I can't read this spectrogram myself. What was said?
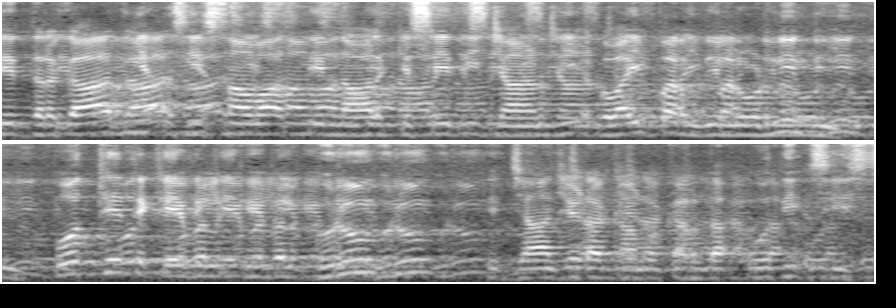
ਤੇ ਦਰਗਾਹ ਦੀਆਂ ਅਸੀਸਾਂ ਵਾਸਤੇ ਨਾਲ ਕਿਸੇ ਦੀ ਜਾਣ ਦੀ ਅਗਵਾਈ ਭਰਨ ਦੀ ਲੋੜ ਨਹੀਂ ਹੁੰਦੀ। ਉੱਥੇ ਤੇ ਕੇਵਲ ਕੇਵਲ ਗੁਰੂ ਤੇ ਜਾਂ ਜਿਹੜਾ ਕੰਮ ਕਰਦਾ ਉਹਦੀ ਅਸੀਸ,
